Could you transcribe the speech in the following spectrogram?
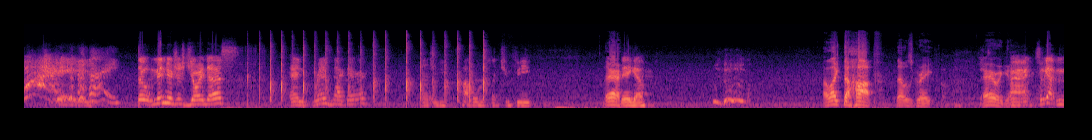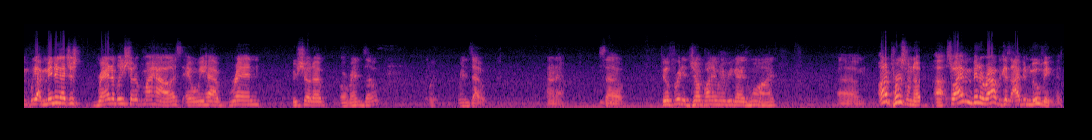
Hi. Hi. so Minder just joined us, and Ren's back there. And you hop over just like two feet. There. There you go. I like the hop. That was great. There we go. All right. So we got we got Minder that just randomly showed up at my house, and we have Ren, who showed up, or Renzo, Renzo. I don't know. So feel free to jump on it whenever you guys want. Um, on a personal note, uh, so I haven't been around because I've been moving.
